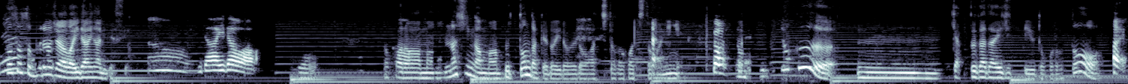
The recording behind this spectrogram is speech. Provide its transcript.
ね。そうそうそうブラジャーは偉大なりですようん、偉大だわ。そうだからまあ話がまあぶっ飛んだけどいろいろあっちとかこっちとかに そうでも結局うーんギャップが大事っていうところと、はい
